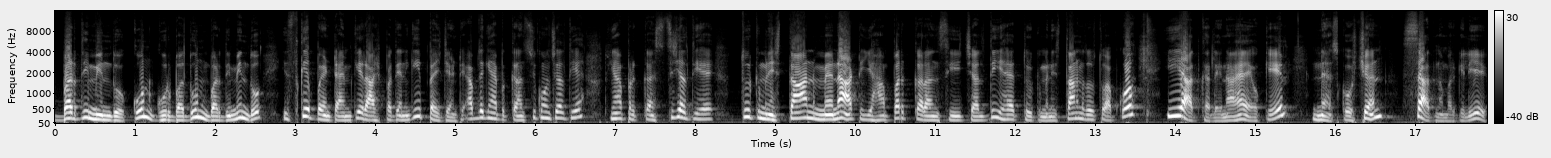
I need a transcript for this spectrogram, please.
बर्दिमिंदो। कौन? गुरबदून बर्दिमिंदो, इसके परिणाम के राष्ट्रपति, यानी कि प्रेसिडेंट है। अब देखिए यहाँ पर करेंसी कौन सी चलती है? तो यहाँ पर करेंसी चलती है। तुर्कमेनिस्तान मेनाट, यहाँ पर करेंसी चलती है तुर्कमेनिस्तान में, दोस्तों, आपको याद कर लेना है ओके नेक्स्ट क्वेश्चन सात नंबर के लिए।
